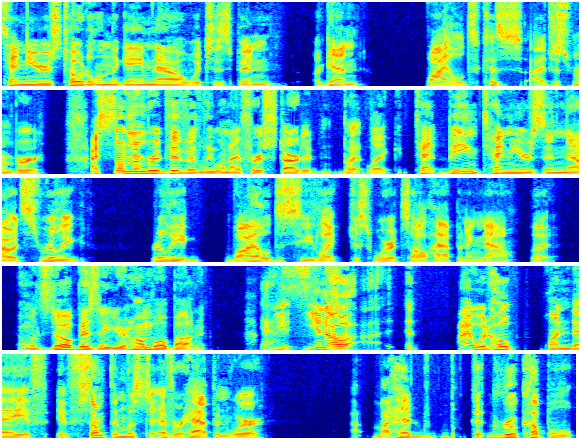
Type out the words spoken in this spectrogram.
ten years total in the game now, which has been again wild because I just remember I still remember it vividly when I first started. But like being ten years in now, it's really really wild to see like just where it's all happening now. But And what's dope is that you're humble about it. Yes. you, you know, I, I would hope one day if if something was to ever happen where my head grew a couple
